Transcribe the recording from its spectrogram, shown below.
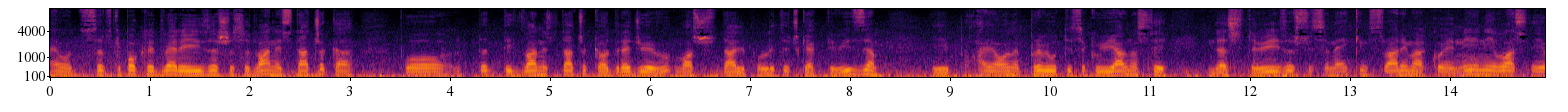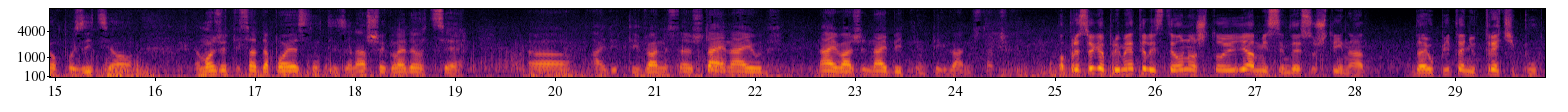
Evo, Srpski pokret Dveri je izašao sa 12 tačaka. Po tih 12 tačaka određuje vaš dalje politički aktivizam. I hajde, onaj prvi utisak u javnosti da ste vi izašli sa nekim stvarima koje nije ni vlast ni opozicija. Ovo. Možete sad da pojasnite za naše gledalce uh, ajde, tih 12, šta je naj, najvaž, najbitnije od tih 12 tačaka? Pa pre svega primetili ste ono što ja mislim da je suština, da je u pitanju treći put.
